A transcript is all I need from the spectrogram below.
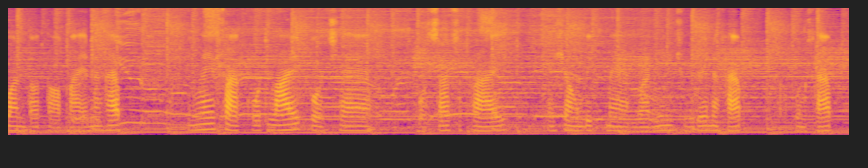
วันต่อๆไปนะครับยังไงฝากกดไลค์กดแชร์ กด Subscribe ในช่อง Big Man Running Shoe ด้วยนะครับ ขอบคุณครับ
